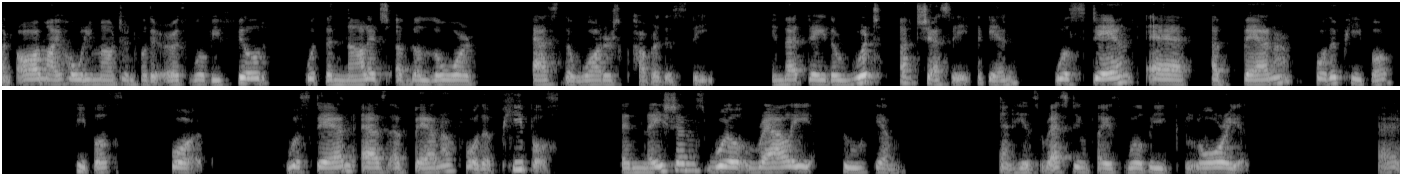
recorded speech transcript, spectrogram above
on all my holy mountain, for the earth will be filled with the knowledge of the Lord as the waters cover the sea. In that day, the root of Jesse, again, will stand as a banner for the people, peoples, for will stand as a banner for the peoples and nations will rally to him, and his resting place will be glorious. Okay?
